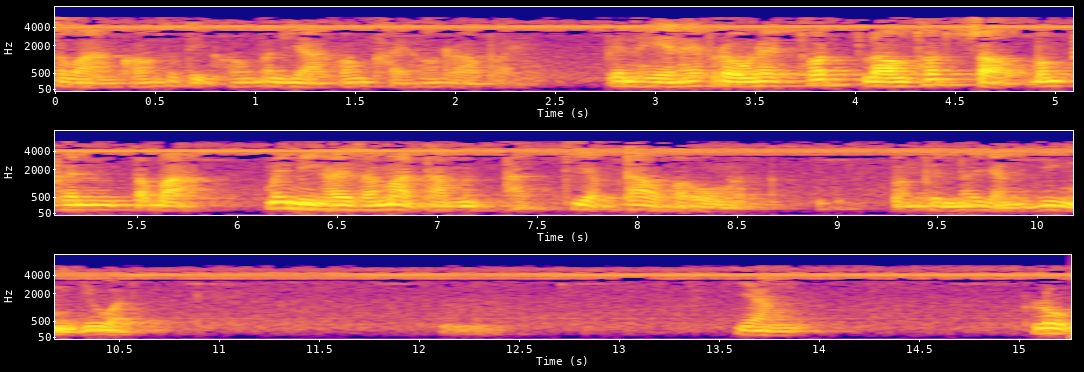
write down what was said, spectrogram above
สว่างของสติของปัญญาของไข่ของเราไป เป็นเหตุให้พระองค์ได้ทดลองทดสอบบำเพ็ญตบะ ไม่มีใครสามารถทำทัดเทียบเท่าพระองค์บำเพ็ญได้อย่างยิ่งยวด อย่างรูป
